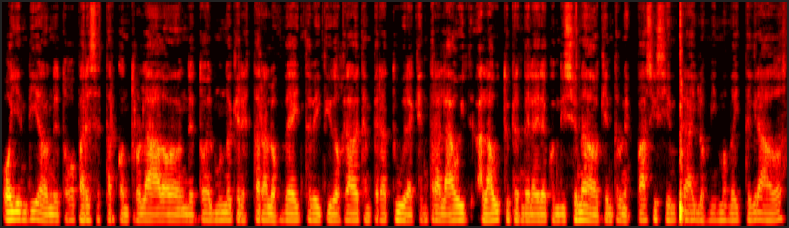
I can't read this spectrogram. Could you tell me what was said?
Hoy en día, donde todo parece estar controlado, donde todo el mundo quiere estar a los 20, 22 grados de temperatura, que entra al, auto y prende el aire acondicionado, que entra un espacio y siempre hay los mismos 20 grados,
